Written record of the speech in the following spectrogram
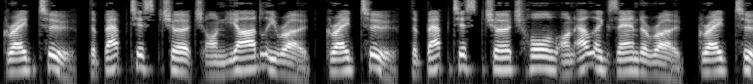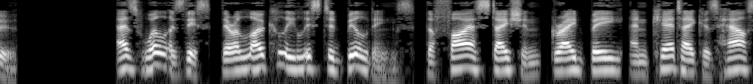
Grade 2, the Baptist Church on Yardley Road, Grade 2, the Baptist Church Hall on Alexander Road, Grade 2, As well as this, there are locally listed buildings, the fire station grade B and caretaker's house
